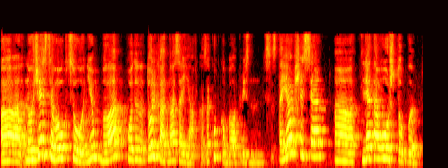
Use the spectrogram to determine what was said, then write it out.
А, на участие в аукционе была подана только одна заявка. Закупка была признана несостоявшейся. А, для того, чтобы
